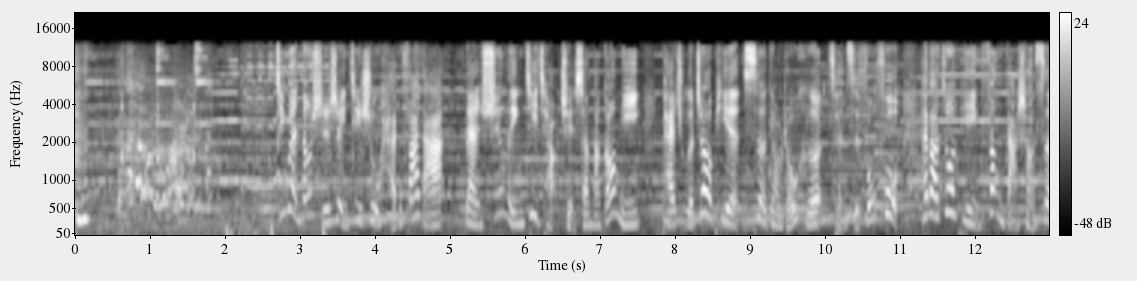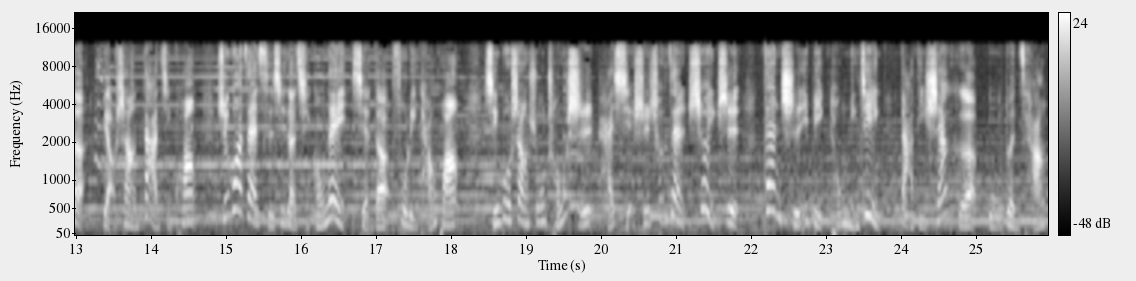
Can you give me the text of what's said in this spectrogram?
尽管当时摄影技术还不发达。但熏灵技巧却相当高明，拍出的照片色调柔和，层次丰富，还把作品放大上色，裱上大镜框，悬挂在慈禧的寝宫内，显得富丽堂皇。刑部尚书重实还写诗称赞摄影师：“但持一柄通明镜，大地山河无遁藏。”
